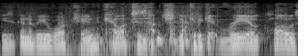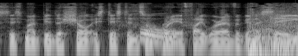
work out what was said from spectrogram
he's going to be watching. keloqz is actually going to get real close. This might be the shortest distance Ooh. operator fight we're ever going to see.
